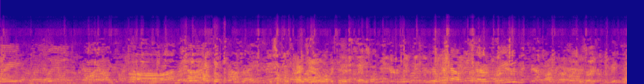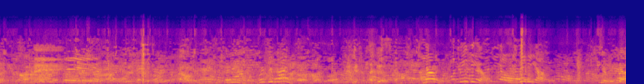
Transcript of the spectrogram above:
Ray, and John. Pictures, right? Thank Let's go over to this table. Here we have Terry. And No, video. Video. Here we go,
